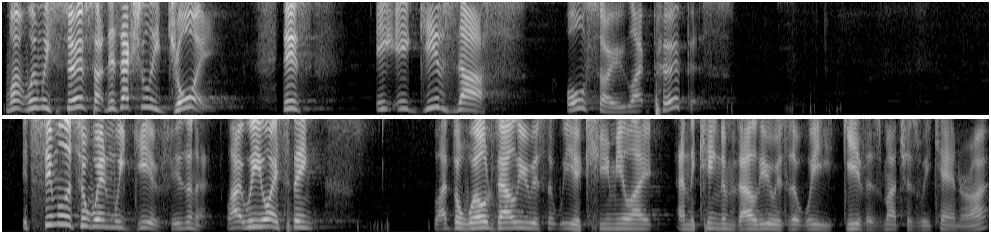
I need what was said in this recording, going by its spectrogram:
When we serve someone, there's actually joy. There's, it, it gives us also like purpose. It's similar to when we give, isn't it? Like we always think, like the world value is that we accumulate, and the kingdom value is that we give as much as we can, right?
